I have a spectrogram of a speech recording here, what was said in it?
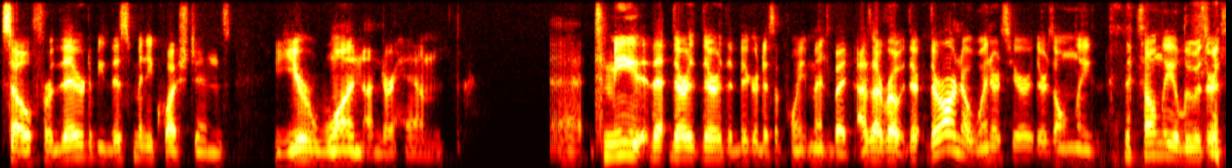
So for there to be this many questions year one under him, uh, to me that they're they're the bigger disappointment. But as I wrote, there there are no winners here. There's only there's only losers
